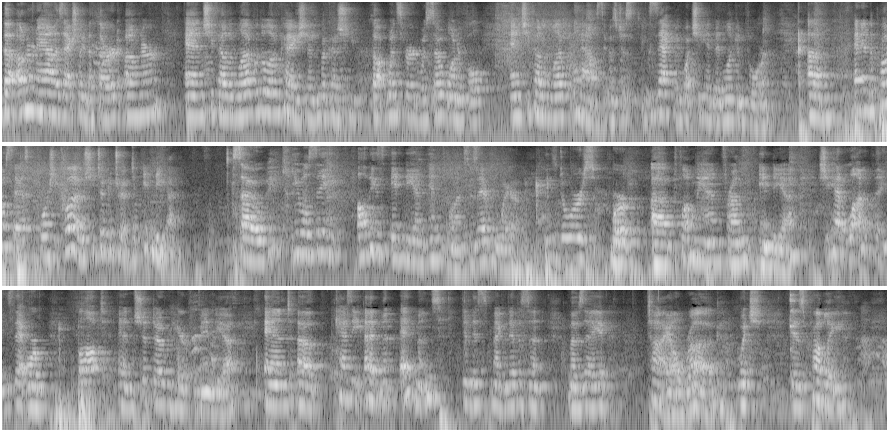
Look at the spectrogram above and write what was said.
the owner now is actually the third owner, and she fell in love with the location because she thought Winsford was so wonderful, and she fell in love with the house. It was just exactly what she had been looking for. Um, and in the process, before she closed, she took a trip to India. So you will see all these Indian influences everywhere. These doors were uh, flown in from India. She had a lot of things that were bought and shipped over here from India. And uh, Cassie Edmonds did this magnificent mosaic tile rug, which is probably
